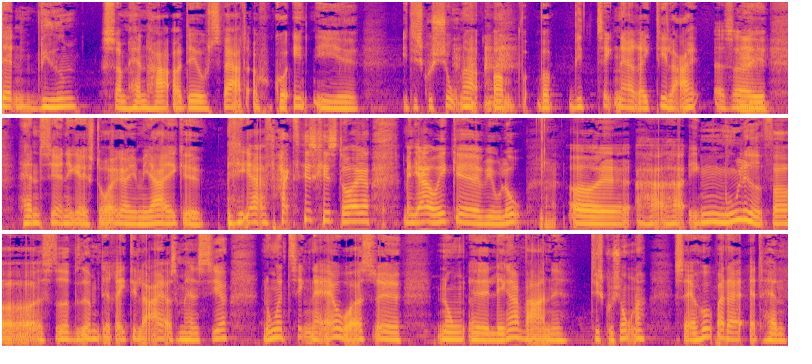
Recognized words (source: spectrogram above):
den viden, som han har, og det er jo svært at kunne gå ind i, øh, i diskussioner om, hvorvidt tingene er rigtige eller ej. Altså, mm. øh, han siger, at han ikke er historiker, jamen jeg er ikke øh, jeg er faktisk historiker, men jeg er jo ikke øh, biolog, Nej. og øh, har, har ingen mulighed for at sidde og vide, om det er rigtigt leje. Og som han siger, nogle af tingene er jo også øh, nogle øh, længerevarende diskussioner, så jeg håber da, at han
